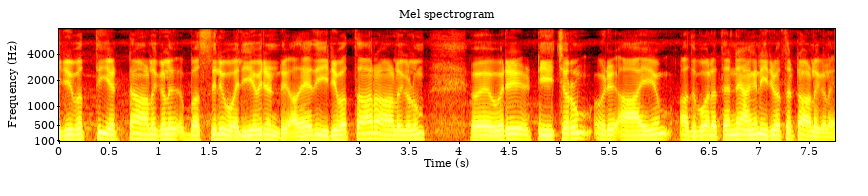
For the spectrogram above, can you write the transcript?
ഇരുപത്തി എട്ട് ആളുകൾ ബസ്സിൽ വലിയവരുണ്ട്. അതായത് ഇരുപത്താറ് ആളുകളും ഒരു ടീച്ചറും ഒരു ആയയും അതുപോലെ തന്നെ അങ്ങനെ ഇരുപത്തെട്ട് ആളുകളെ.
